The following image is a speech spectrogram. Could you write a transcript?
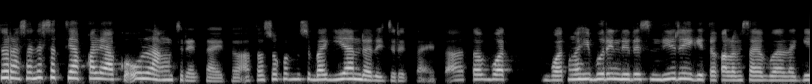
itu rasanya setiap kali aku ulang cerita itu, atau cukup sebagian dari cerita itu, atau buat buat ngehiburin diri sendiri gitu. Kalau misalnya gue lagi,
